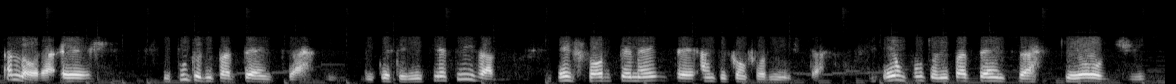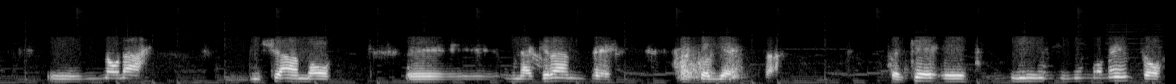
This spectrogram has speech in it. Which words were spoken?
Allora, eh, il punto di partenza di questa iniziativa è fortemente anticonformista. È un punto di partenza che oggi eh, non ha diciamo, eh, una grande accoglienza, perché eh, in, in un momento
